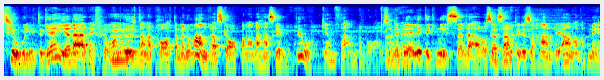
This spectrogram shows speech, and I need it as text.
tog lite grejer därifrån Mm. utan att prata med de andra skaparna när han skrev boken Thunderball. Så det Okej. blev lite gnissel där. Och sen Okej. samtidigt så hade ju andra varit med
